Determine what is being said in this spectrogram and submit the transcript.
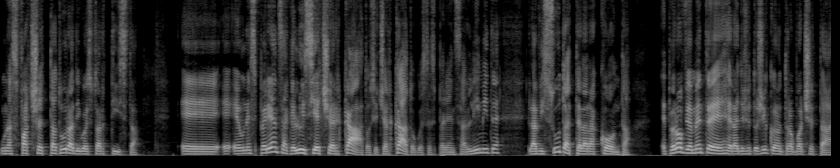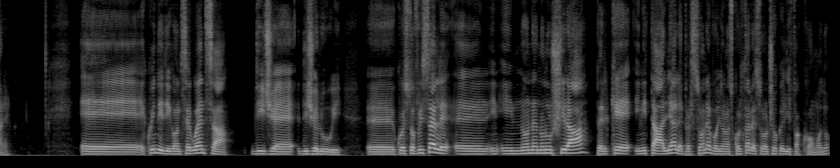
una sfaccettatura di questo artista. E, è, è un'esperienza che lui si è cercato, si è cercato questa esperienza al limite, l'ha vissuta e te la racconta. E però ovviamente Radio 105 non te la può accettare. E, e quindi di conseguenza dice, dice lui, eh, questo freestyle eh, in, in, non, non, uscirà perché in Italia le persone vogliono ascoltare solo ciò che gli fa comodo.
